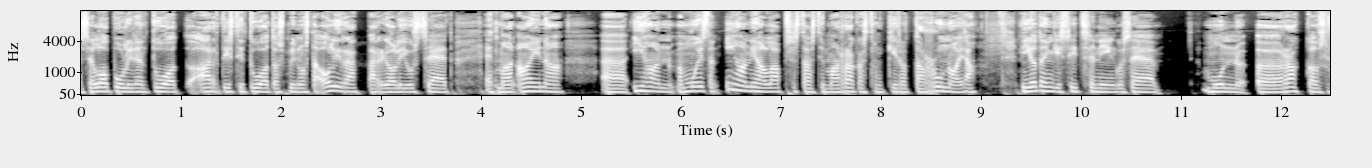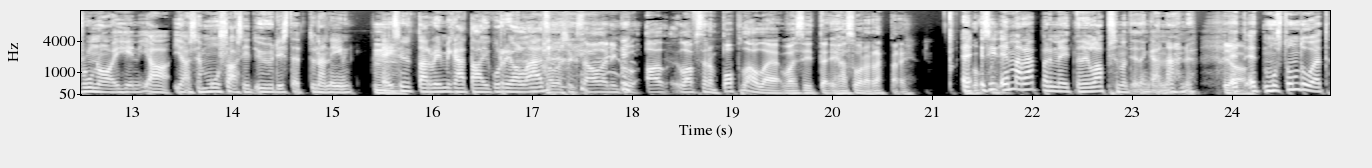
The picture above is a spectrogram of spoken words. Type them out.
se lopullinen tuot, artistituotos minusta oli räppäri, oli just se, että, että mä oon aina ö, ihan, mä muistan ihan ihan lapsesta asti, mä oon rakastanut kirjoittaa runoja. Niin jotenkin sitten se niinku se mun ö, rakkaus runoihin ja, ja se musa sit yhdistettynä, niin mm. ei se nyt tarvii mikään taikuri olla. Et, Haluaisitko sä olla niinku lapsena poplaulaja vai sitten ihan suora räppäri? e, sit en mä räppärinä itteni lapsena tietenkään nähnyt. Joo. Et, et musta tuntuu, että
